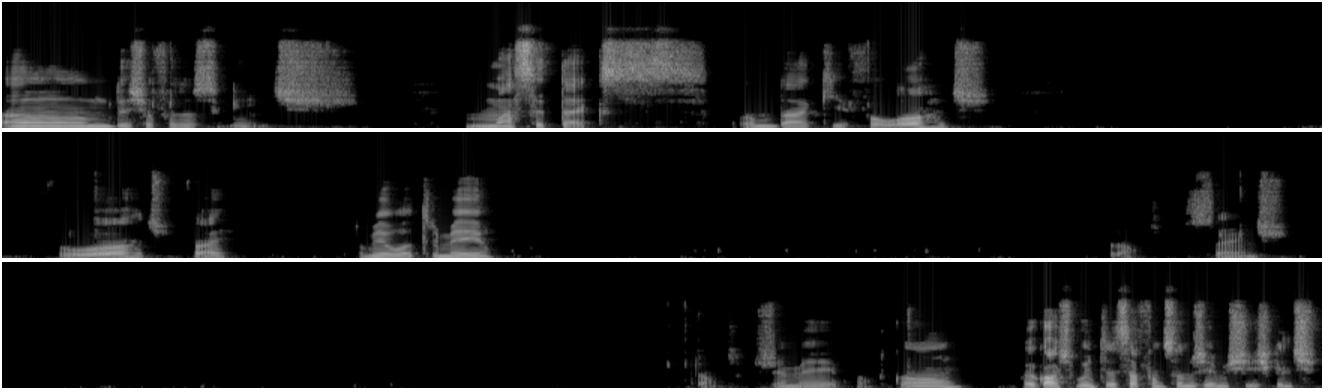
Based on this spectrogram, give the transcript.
Um, deixa eu fazer o seguinte. Massetex. Vamos dar aqui forward. Forward. Vai. O meu outro e-mail. Send. Pronto, gmail.com. Eu gosto muito dessa função do GMX, que ele te,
